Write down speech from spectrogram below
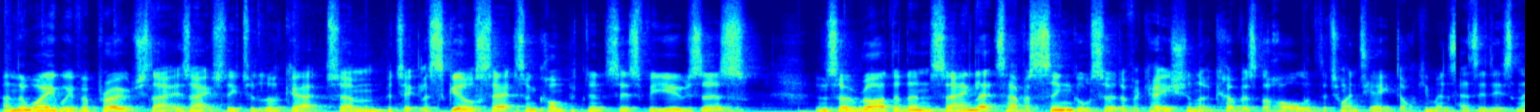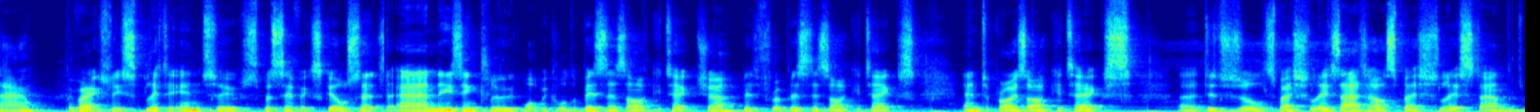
And the way we've approached that is actually to look at um, particular skill sets and competencies for users. And so rather than saying, let's have a single certification that covers the whole of the 28 documents as it is now, we've actually split it into specific skill sets. And these include what we call the business architecture for business architects, enterprise architects, uh, digital specialist, agile specialist, and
